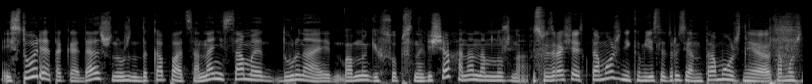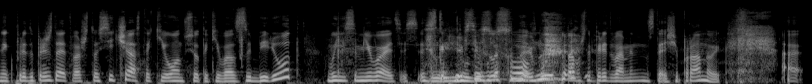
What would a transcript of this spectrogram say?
история такая, да, что нужно докопаться, она не самая дурная. Во многих, собственно, вещах она нам нужна. То есть, возвращаясь к таможенникам, если, друзья, на таможне таможенник предупреждает вас, что сейчас таки он все-таки вас заберет, вы не сомневаетесь, скорее ну, всего, безусловно. будет, потому что перед вами настоящий параноик. А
